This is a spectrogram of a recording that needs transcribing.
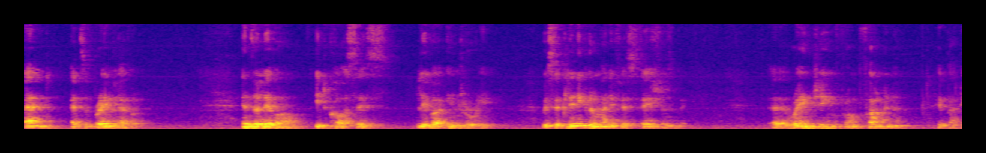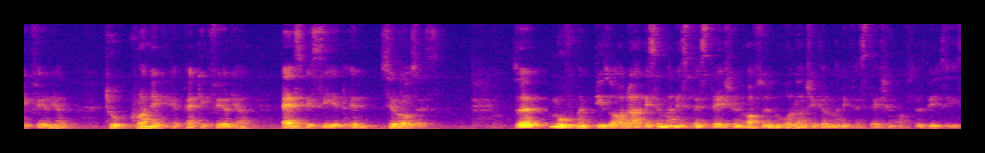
and at the brain level. In the liver, it causes liver injury with the clinical manifestations uh, ranging from fulminant hepatic failure to chronic hepatic failure as we see it in cirrhosis. The movement disorder is a manifestation of the neurological manifestation of the disease.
